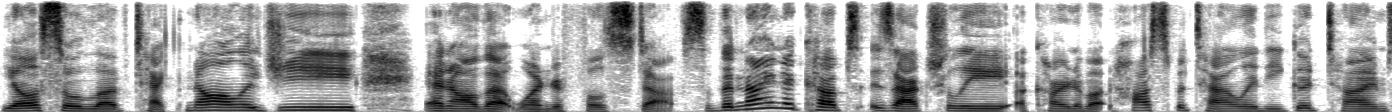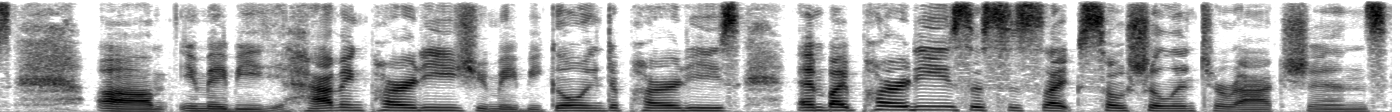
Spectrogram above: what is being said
You also love technology and all that wonderful stuff. So the Nine of Cups is actually a card about hospitality, good times. Um, you may be having parties, you may be going to parties, and by parties, this is like social interactions,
